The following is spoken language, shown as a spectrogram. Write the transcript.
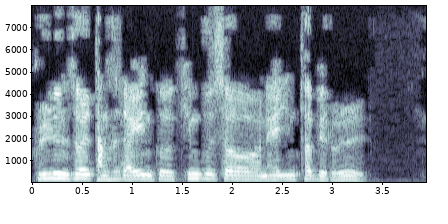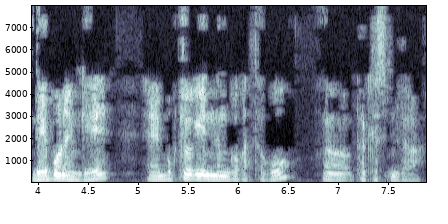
불륜설 당사자인 그 김부선의 인터뷰를 내보낸 게 목적이 있는 것 같다고 어, 밝혔습니다.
